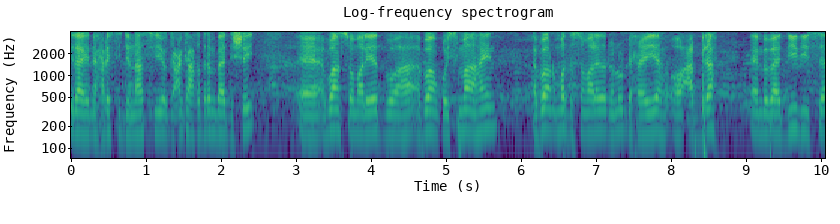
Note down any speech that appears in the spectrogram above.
ilaahay naxariista jannaasiyo gacanka xaqdaran baa dishay. Abwaan soomaaliyeed buu ahaa abwaan qoys ma ahayn. Abwaan ummadda soomaaliyeed oo dhan u dhexeeya oo cabira mabaadi'diisa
